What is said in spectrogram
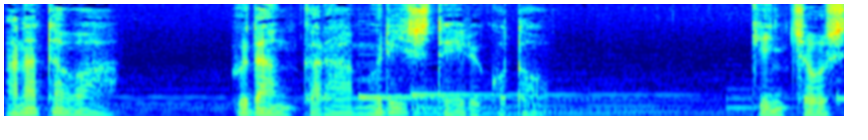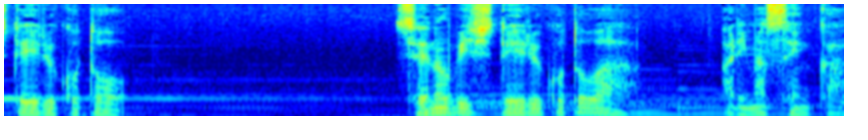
あなたは普段から無理していること緊張していること背伸びしていることはありませんか？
